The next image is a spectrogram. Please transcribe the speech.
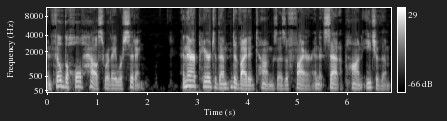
and filled the whole house where they were sitting. And there appeared to them divided tongues as of fire, and it sat upon each of them.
